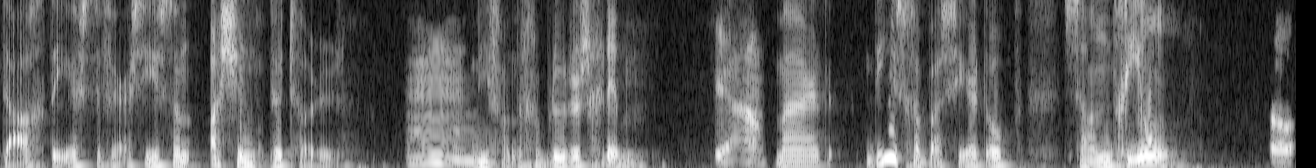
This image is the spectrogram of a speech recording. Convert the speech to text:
dacht, de eerste versie is dan Aschenputtel. Mm, Die van de gebroeders Grimm. Ja. Maar die is gebaseerd op Cendrillon. Oh.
